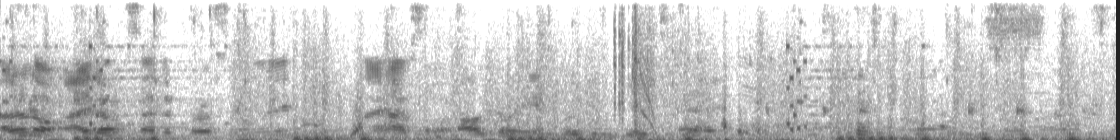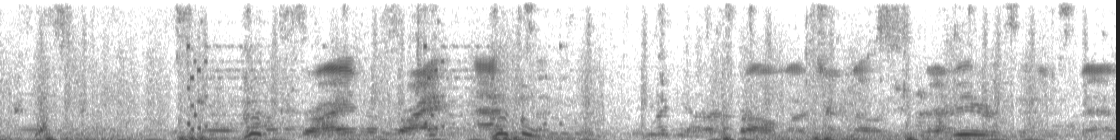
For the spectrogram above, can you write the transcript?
I don't know. I don't send it personally. I have some. I'll go in looking good today. Brian, Brian it from uh, Gmail. Maybe it was in his spam.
